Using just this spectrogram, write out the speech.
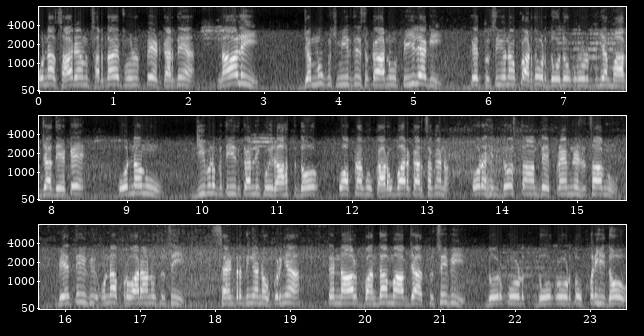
ਉਹਨਾਂ ਸਾਰਿਆਂ ਨੂੰ ਸਰਦਾ ਦੇ ਫੁੱਲ ਭੇਟ ਕਰਦੇ ਆ ਨਾਲ ਹੀ ਜੰਮੂ ਕਸ਼ਮੀਰ ਦੀ ਸਰਕਾਰ ਨੂੰ ਅਪੀਲ ਹੈਗੀ ਕਿ ਤੁਸੀਂ ਉਹਨਾਂ ਨੂੰ ਘੱਟ ਤੋਂ ਘੱਟ 2-2 ਕਰੋੜ ਰੁਪਇਆ ਮੁਆਵਜ਼ਾ ਦੇ ਕੇ ਉਹਨਾਂ ਨੂੰ ਜੀਵਨ ਬਤੀਤ ਕਰਨ ਲਈ ਕੋਈ ਰਾਹਤ ਦਿਓ, ਉਹ ਆਪਣਾ ਕੋਈ ਕਾਰੋਬਾਰ ਕਰ ਸਕਣ। ਔਰ ਹਿੰਦੁਸਤਾਨ ਦੇ ਪ੍ਰਾਈਮ ਮਿਨਿਸਟਰ ਸਾਹਿਬ ਨੂੰ ਬੇਨਤੀ ਵੀ ਉਹਨਾਂ ਪਰਿਵਾਰਾਂ ਨੂੰ ਤੁਸੀਂ ਸੈਂਟਰ ਦੀਆਂ ਨੌਕਰੀਆਂ ਤੇ ਨਾਲ ਬੰਦਾ ਮੁਆਵਜ਼ਾ ਤੁਸੀਂ ਵੀ 2 ਕਰੋੜ 2 ਕਰੋੜ ਤੋਂ ਉੱਪਰ ਹੀ ਦਿਓ,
